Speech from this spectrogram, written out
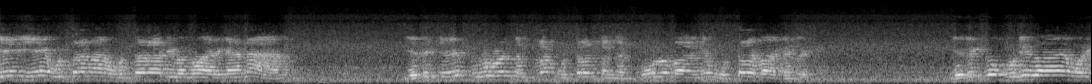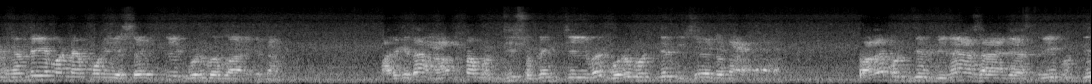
ஏன் ஏன் உத்தரமா உத்தராபிமுகமாக இருக்கான்னா எதுக்குமே பூர்வ தந்திரம் உத்தர தந்திரம் பூர்வ உத்தர பாகம் இருக்கு. எதுக்கும் முடிவாக ஒரு நிர்ணயம் பண்ணக்கூடிய சக்தி குரு பகவானுக்கு தான் அதுக்கு தான் ஆத்ம புத்தி சுகஞ்சீவ குரு புத்தி விசேஷதா. பரபுத்தி விநாசாய ஸ்ரீ புத்தி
